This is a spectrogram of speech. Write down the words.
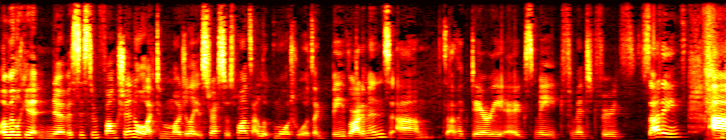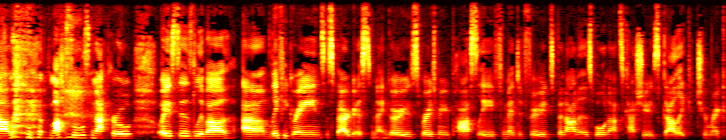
when we're looking at nervous system function or like to modulate the stress response, I look more towards like B vitamins, um, so like dairy, eggs, meat, fermented foods, sardines, um, mussels, mackerel, oysters, liver, um, leafy greens, asparagus, mangoes, rosemary, parsley, fermented foods, bananas, walnuts, cashews, garlic, turmeric,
